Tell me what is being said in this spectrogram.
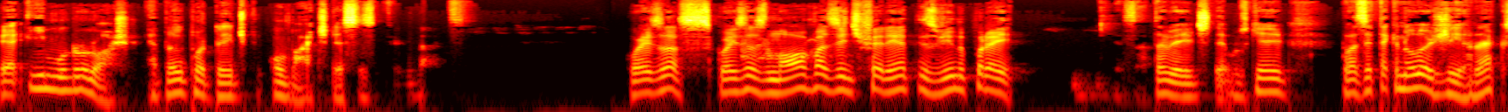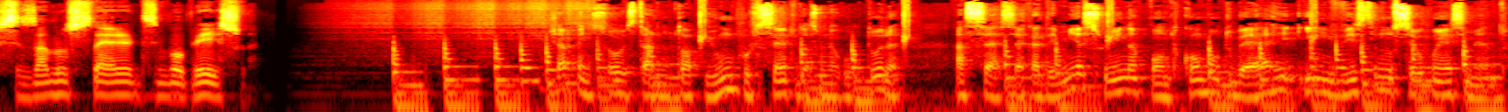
é, imunológica. É tão importante para o combate dessas enfermidades. Coisas, coisas novas e diferentes vindo por aí. Exatamente. Temos que fazer tecnologia, né? Precisamos é, desenvolver isso. Já pensou estar no top 1% da suinocultura? Acesse academiasuina.com.br e invista no seu conhecimento.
